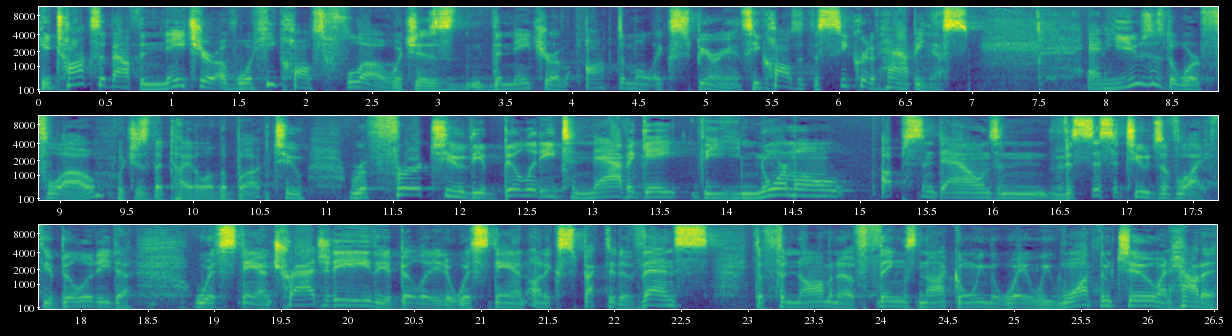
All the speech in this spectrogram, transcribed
he talks about the nature of what he calls flow, which is the nature of optimal experience. He calls it the secret of happiness. And he uses the word flow, which is the title of the book, to refer to the ability to navigate the normal ups and downs and vicissitudes of life, the ability to withstand tragedy, the ability to withstand unexpected events, the phenomena of things not going the way we want them to, and how to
